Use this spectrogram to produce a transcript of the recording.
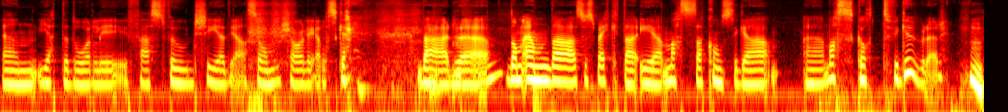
en jättedålig fast food-kedja som Charlie älskar. Där eh, de enda suspekta är massa konstiga eh, maskotfigurer. Hmm.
